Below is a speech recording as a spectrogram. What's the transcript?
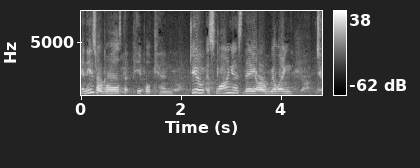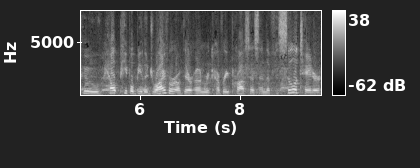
And these are roles that people can do as long as they are willing to help people be the driver of their own recovery process and the facilitator.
